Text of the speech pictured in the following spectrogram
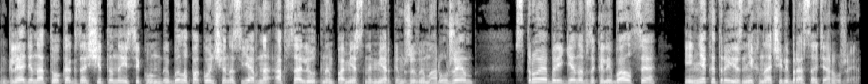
Глядя на то, как за считанные секунды было покончено с явно абсолютным по местным меркам живым оружием, строй аборигенов заколебался, и некоторые из них начали бросать оружие.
